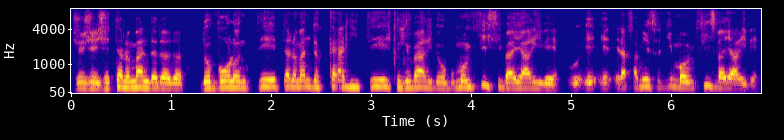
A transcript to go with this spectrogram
j'ai tellement de, volonté, tellement de qualité que je vais arriver au bout. Mon fils, il va y arriver. Et, la famille se dit Mon fils va y arriver.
